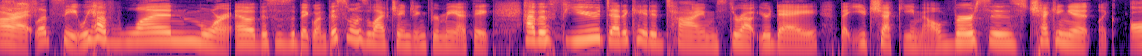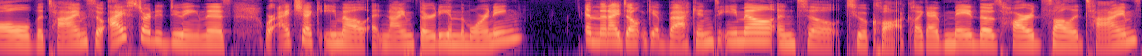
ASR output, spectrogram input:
All right, let's see. We have one more. Oh, this is a big one. This one was life changing for me, I think. Have a few dedicated times throughout your day that you check email versus checking it like all the time. So I started doing this where I check email at 9:30 in the morning. And then I don't get back into email until two o'clock. Like I've made those hard, solid times.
